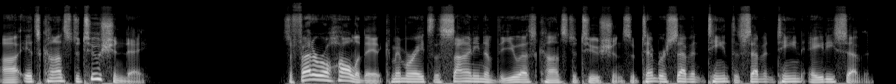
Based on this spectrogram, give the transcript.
uh, it's Constitution Day. It's a federal holiday that commemorates the signing of the U.S. Constitution, September 17th of 1787.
